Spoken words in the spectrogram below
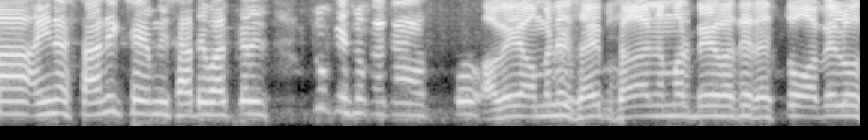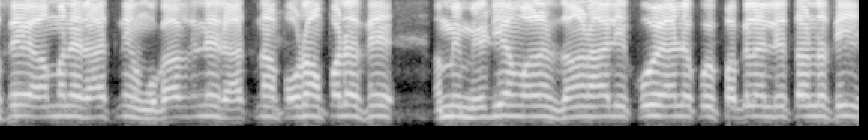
આ અહીંના સ્થાનિક છે, એમની સાથે વાત કરીશ. શું કહેશો કાકા? હવે અમને સાહેબ, શાળા નંબર બે વચ્ચે રસ્તો આવેલો છે, અમને રાતની ઊંઘ રાતના પોણા પડે છે. અમે મીડિયાવાળાને જાણ આલી, કોઈ આને કોઈ પગલાં લેતા નથી.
